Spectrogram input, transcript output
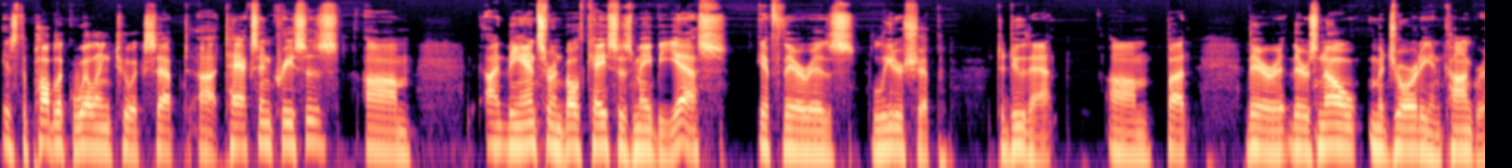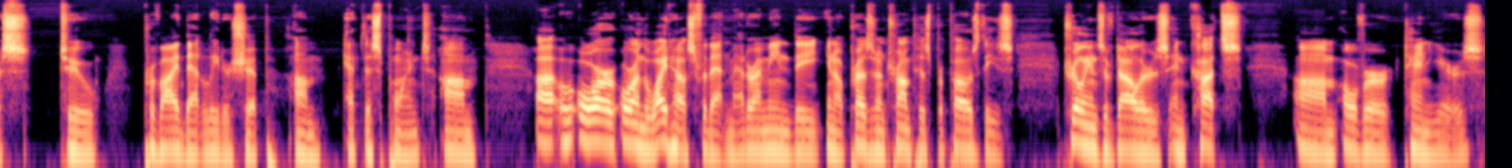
is the public willing to accept uh, tax increases? Um, I, the answer in both cases may be yes, if there is leadership to do that. Um, but there there's no majority in Congress to provide that leadership um, at this point. Um, uh, or, or in the White House, for that matter. I mean, the you know President Trump has proposed these trillions of dollars in cuts um, over ten years,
